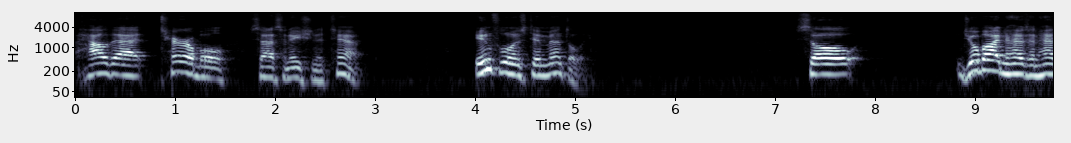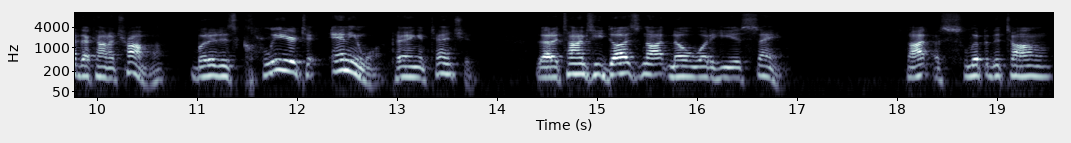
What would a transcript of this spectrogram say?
how that terrible assassination attempt influenced him mentally. So, Joe Biden hasn't had that kind of trauma, but it is clear to anyone paying attention that at times he does not know what he is saying. It's not a slip of the tongue.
